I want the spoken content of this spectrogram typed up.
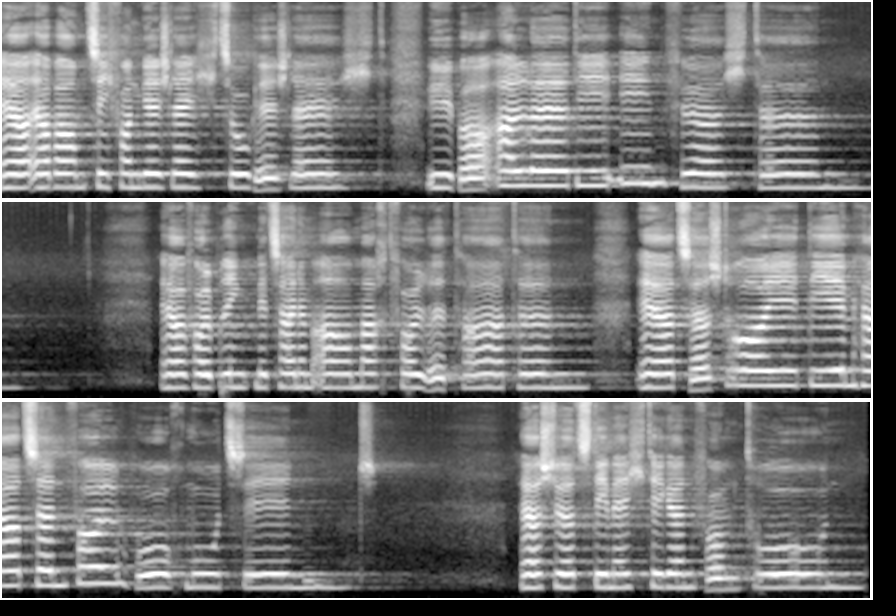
Er erbarmt sich von Geschlecht zu Geschlecht über alle, die ihn fürchten. Er vollbringt mit seinem Arm machtvolle Taten. Er zerstreut, die im Herzen voll Hochmut sind. Er stürzt die Mächtigen vom Thron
